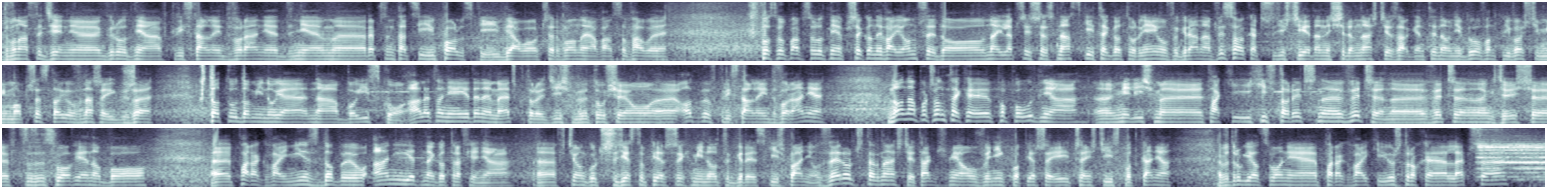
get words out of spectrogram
12 dzień grudnia w Kristalnej Dworanie, dniem reprezentacji Polski. Biało-czerwone awansowały sposób absolutnie przekonywający do najlepszej szesnastki tego turnieju. Wygrana wysoka 31-17 z Argentyną. Nie było wątpliwości mimo przestoju w naszej grze, kto tu dominuje na boisku. Ale to nie jedyny mecz, który dziś tu się e, odbył w Kristalnej Dworanie. No na początek e, popołudnia e, mieliśmy taki historyczny wyczyn. Wyczyn gdzieś w cudzysłowie, no bo Paragwaj nie zdobył ani jednego trafienia e, w ciągu 31 minut gry z Hiszpanią. 0-14, tak brzmiał wynik po pierwszej części spotkania. W drugiej odsłonie Paragwajki już trochę lepsze.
